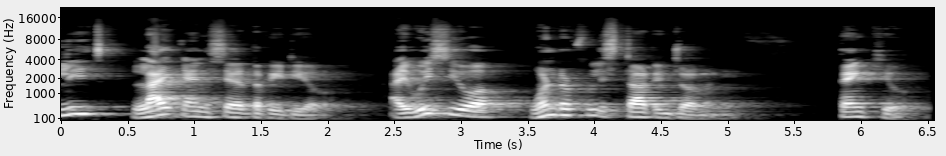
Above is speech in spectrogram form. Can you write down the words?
please like and share the video. I wish you a wonderful start in Germany. Thank you.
